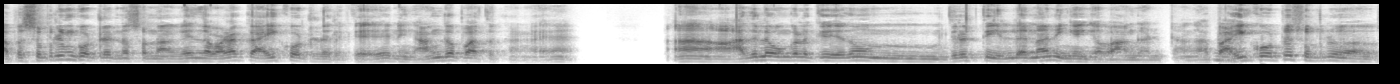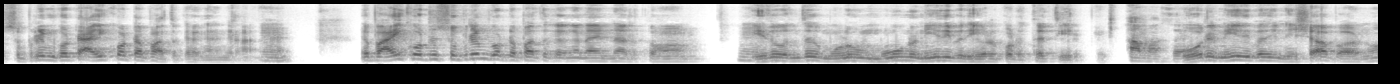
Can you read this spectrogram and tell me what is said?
அப்போ சுப்ரீம் கோர்ட்டில் என்ன சொன்னாங்க? இந்த வழக்கு ஹைகோர்ட்டில் இருக்குது நீங்கள் அங்கே பார்த்துக்கோங்க அதில் உங்களுக்கு எதுவும் திருப்தி இல்லைன்னா நீங்கள் இங்கே வாங்கன்ட்டாங்க. அப்போ high court supreme supreme court ஹைகோர்ட்டை பார்த்துக்கங்கங்கிறாங்க ம். இப்போ ஹைகோர்ட்டு சுப்ரீம் கோர்ட்டை பார்த்துக்கங்கன்னா என்ன அர்த்தம். இது வந்து முழு மூணு நீதிபதிகள் கொடுத்த தீர்ப்பு. ஒரு நீதிபதி நிஷா பானு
